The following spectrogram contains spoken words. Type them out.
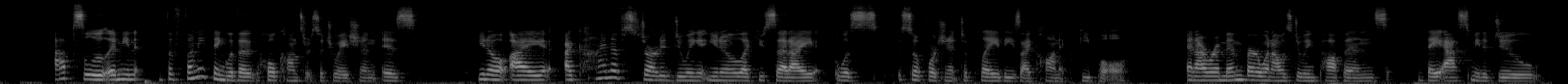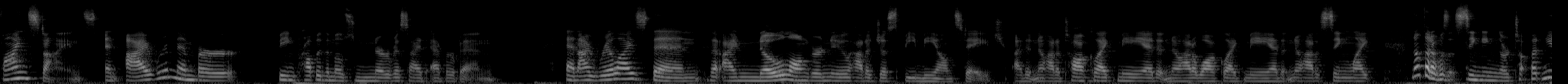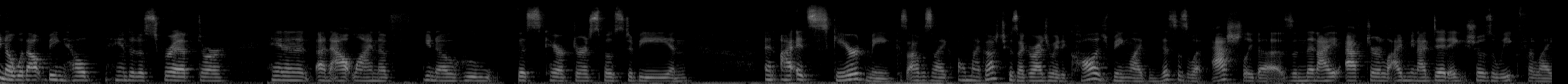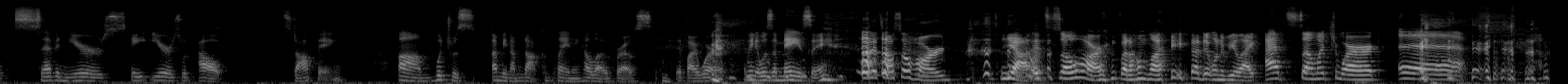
Absolutely. I mean, the funny thing with the whole concert situation is, you know, I I kind of started doing it, you know, like you said, I was so fortunate to play these iconic people. And I remember when I was doing Poppins, they asked me to do Feinstein's, and I remember being probably the most nervous I'd ever been. And I realized then that I no longer knew how to just be me on stage. I didn't know how to talk like me. I didn't know how to walk like me. I didn't know how to sing like, not that I wasn't singing or, ta- but you know, without being held handed a script or handed an outline of, you know, who this character is supposed to be. And and I it scared me because I was like, oh my gosh, because I graduated college being like, this is what Ashley does. And then I after I mean I did eight shows a week for like seven years, eight years without stopping um, which was, I mean, I'm not complaining. Hello, gross. If I were, I mean, it was amazing. And it's also hard. yeah, it's so hard, but I'm like, I didn't want to be like, I had so much work. Eh.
